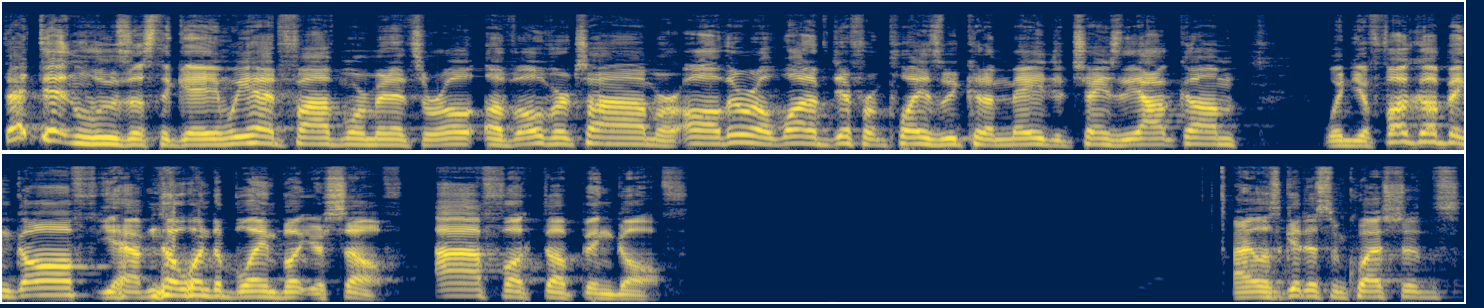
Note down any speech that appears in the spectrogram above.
that didn't lose us the game. We had five more minutes or of overtime," or "Oh, there were a lot of different plays we could have made to change the outcome." When you fuck up in golf, you have no one to blame but yourself. I fucked up in golf. All right, let's get to some questions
